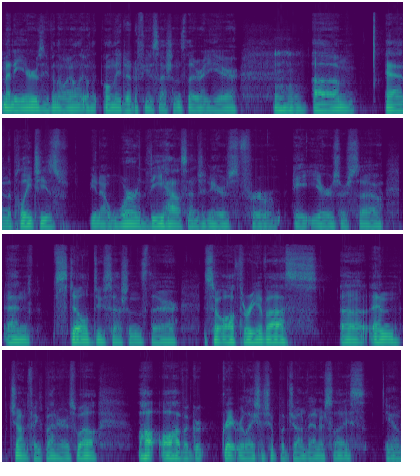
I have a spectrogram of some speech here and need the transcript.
many years, even though I only, only did a few sessions there a year. Mm-hmm. Um, and the Policis, you know, were the house engineers for eight years or so and still do sessions there. So all three of us, uh, and John Finkbeiner as well, all have a gr- great relationship with John Vanderslice. You know,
